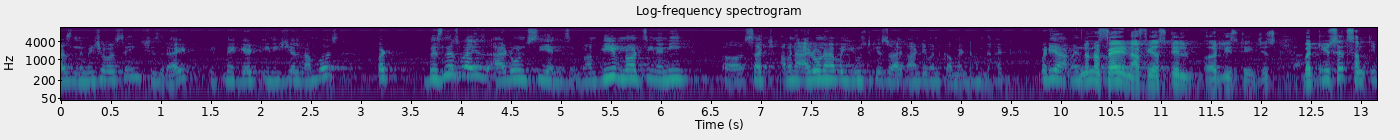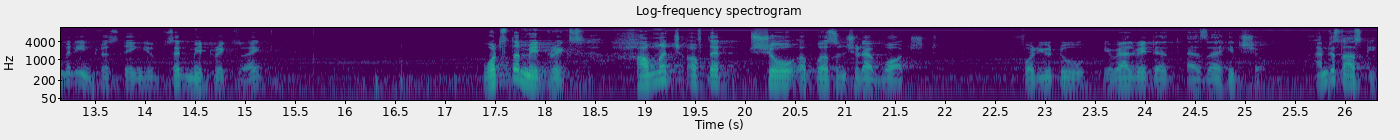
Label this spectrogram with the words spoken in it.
as Nimisha was saying, she's right. It may get initial numbers, but business-wise, I don't see any. We've not seen any Uh, such. I mean, I don't have a used case, so I can't even comment on that. But yeah, I mean, no, no, fair enough, you're still early stages. But you said something very interesting, you said matrix, right? What's the matrix? How much of that show a person should have watched for you to evaluate it as a hit show? I'm just asking.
